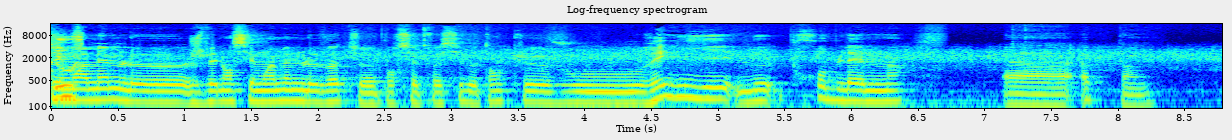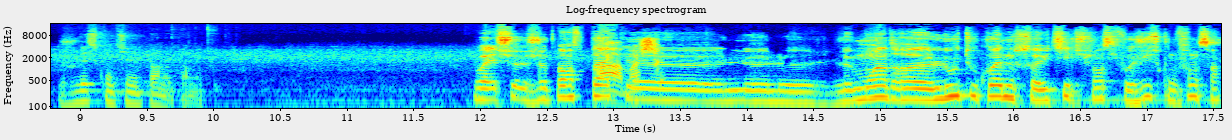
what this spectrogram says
lancer moi-même le, je vais lancer moi-même le vote euh, pour cette fois-ci, le temps que vous régliez le problème. Euh, hop, je vous laisse continuer de parler, pardon. Ouais, je, je pense pas Ah, que je- le, le, le moindre loot ou quoi nous soit utile. Je pense qu'il faut juste qu'on fonce. Hein.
